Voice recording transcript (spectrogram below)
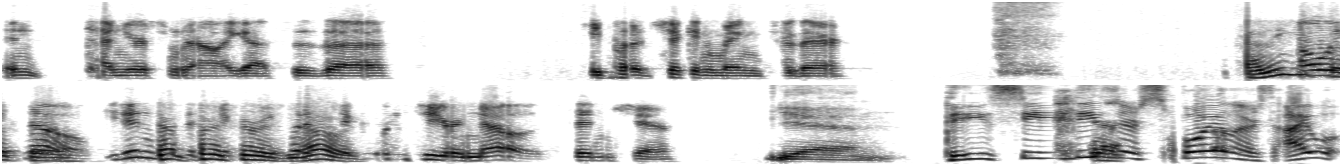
in ten years from now, I guess, is uh, he put a chicken wing through there. I think. Oh you wait, put the- no, you didn't that put, the put chicken, through you his put a nose. chicken wing to your nose, didn't you? Yeah. These see these are spoilers. I, w-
